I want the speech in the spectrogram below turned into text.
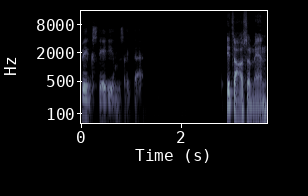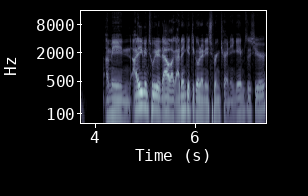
big stadiums like that? it's awesome, man. I mean, I even tweeted out like I didn't get to go to any spring training games this year,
